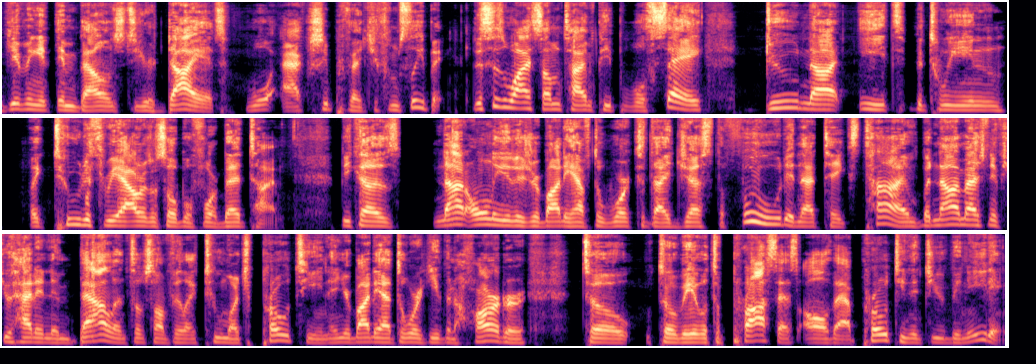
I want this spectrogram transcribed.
giving an imbalance to your diet will actually prevent you from sleeping. This is why sometimes people will say, do not eat between like two to three hours or so before bedtime because not only does your body have to work to digest the food and that takes time, but now imagine if you had an imbalance of something like too much protein and your body had to work even harder to, to be able to process all that protein that you've been eating.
